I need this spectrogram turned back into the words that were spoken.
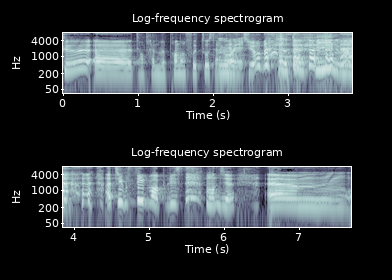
que euh, tu es en train de me prendre en photo, ça me Ouais. perturbe. Je te filme ah, tu me filmes en plus, mon Dieu. Euh,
